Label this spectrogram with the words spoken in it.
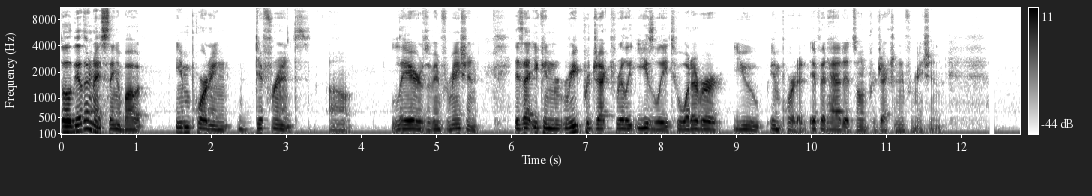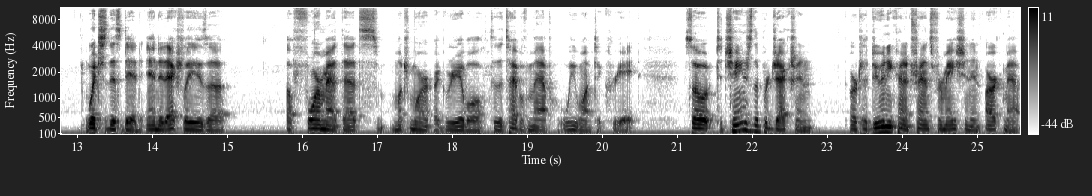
So the other nice thing about importing different uh, layers of information is that you can reproject really easily to whatever you imported if it had its own projection information, which this did. And it actually is a, a format that's much more agreeable to the type of map we want to create. So to change the projection or to do any kind of transformation in ArcMap,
